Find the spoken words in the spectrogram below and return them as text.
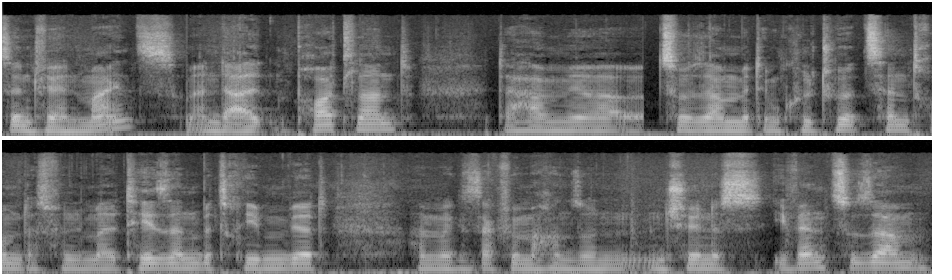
sind wir in Mainz, an der alten Portland. Da haben wir zusammen mit dem Kulturzentrum, das von den Maltesern betrieben wird, haben wir gesagt, wir machen so ein, ein schönes Event zusammen.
